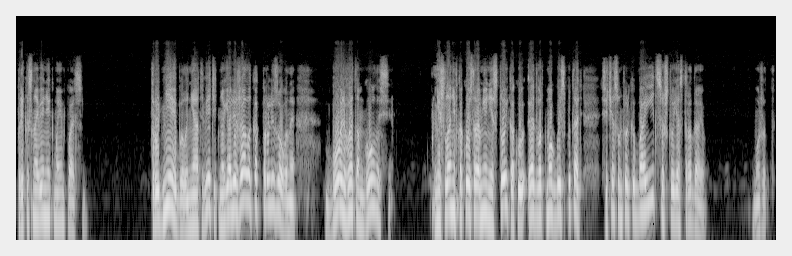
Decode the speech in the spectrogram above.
Прикосновение к моим пальцам. Труднее было не ответить, но я лежала как парализованная. Боль в этом голосе не шла ни в какое сравнение с той, какую Эдвард мог бы испытать. Сейчас он только боится, что я страдаю. Может,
